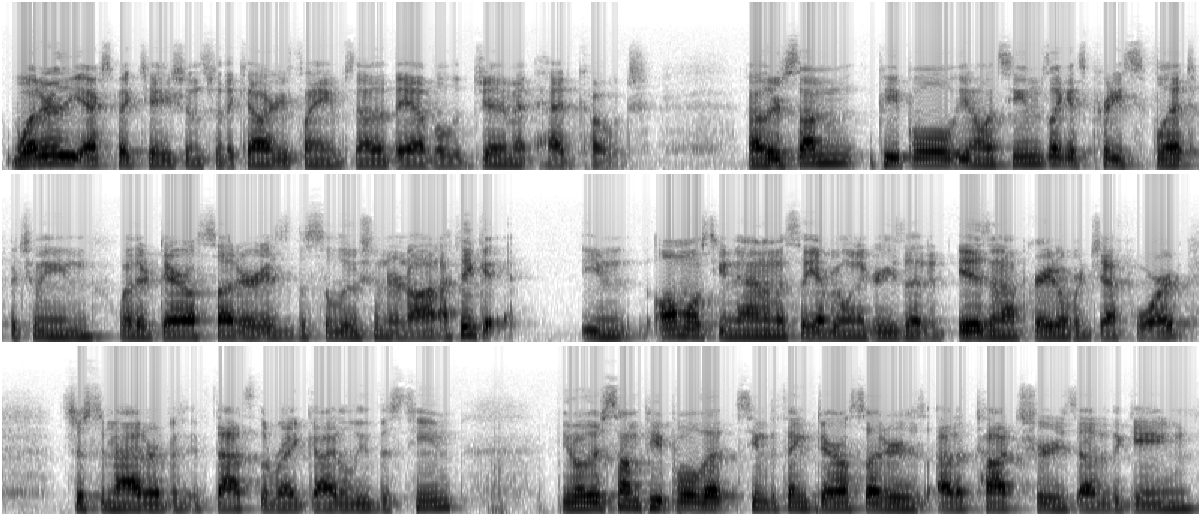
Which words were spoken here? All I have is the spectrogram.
what are the expectations for the Calgary Flames now that they have a legitimate head coach? Now, there's some people, you know, it seems like it's pretty split between whether Daryl Sutter is the solution or not. I think you, almost unanimously everyone agrees that it is an upgrade over Geoff Ward. It's just a matter of if that's the right guy to lead this team. You know, there's some people that seem to think Daryl Sutter is out of touch or he's out of the game.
